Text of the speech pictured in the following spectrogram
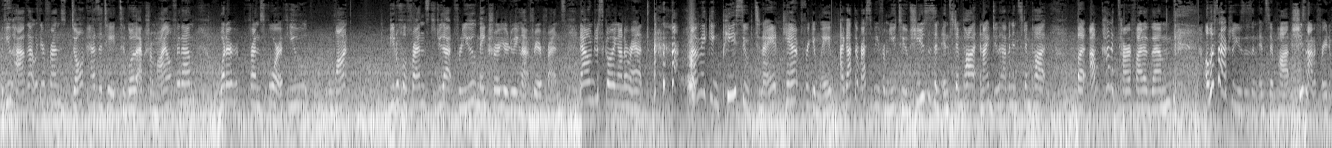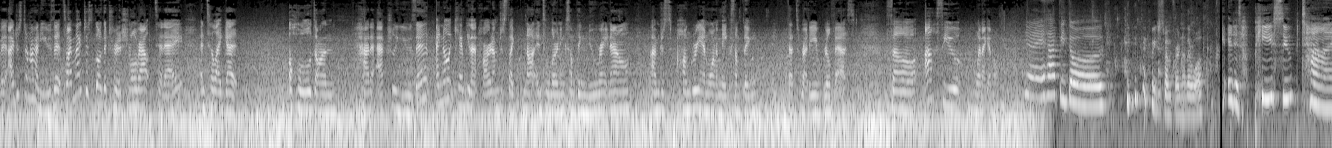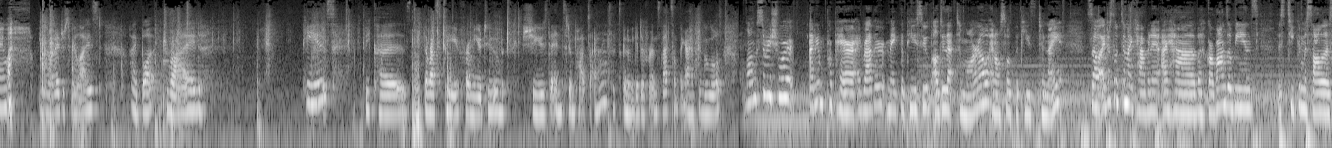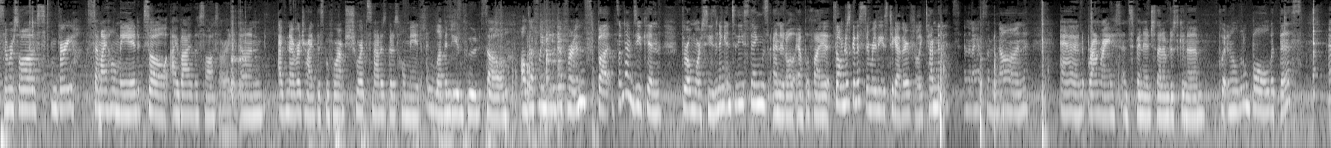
if you have that with your friends, don't hesitate to go the extra mile for them. What are friends for? If you want beautiful friends to do that for you, make sure you're doing that for your friends. Now I'm just going on a rant. I'm making pea soup tonight. Can't freaking wait. I got the recipe from YouTube. She uses an Instant Pot and I do have an Instant Pot, but I'm kind of terrified of them. Alyssa actually uses an Instant Pot. She's not afraid of it. I just don't know how to use it. So I might just go the traditional route today until I get a hold on how to actually use it. I know it can't be that hard. I'm just like not into learning something new right now. I'm just hungry and want to make something that's ready real fast. So I'll see you when I get home. Yay, happy dog. we just went for another walk. It is pea soup time. you know what I just realized? I bought dried peas because the recipe from YouTube, she used the Instant Pot. So I don't know if it's gonna make a difference. That's something I have to Google. Long story short, I didn't prepare. I'd rather make the pea soup. I'll do that tomorrow and I'll soak the peas tonight. So I just looked in my cabinet. I have garbanzo beans, this tikka masala simmer sauce. I'm very semi-homemade, so I buy the sauce already done. I've never tried this before. I'm sure it's not as good as homemade. I love Indian food, so I'll definitely know the difference. But sometimes you can throw more seasoning into these things and it'll amplify it. So I'm just gonna simmer these together for like 10 minutes. And then I have some naan and brown rice and spinach that I'm just gonna put in a little bowl with this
